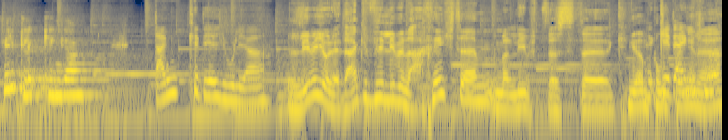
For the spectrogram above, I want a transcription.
Viel Glück, Kinga! Danke dir, Julia. Liebe Julia, danke für die liebe Nachricht. Ähm, man liebt, dass der Kinga einen Punkt Geht bringen. eigentlich ja.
